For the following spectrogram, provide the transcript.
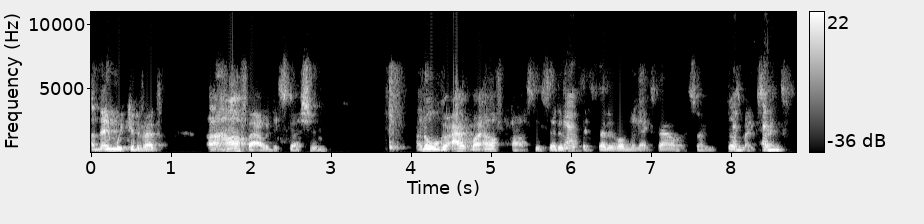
and then we could have had a half hour discussion and all got out by half past instead of yeah. instead of on the next hour so it does and, make sense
